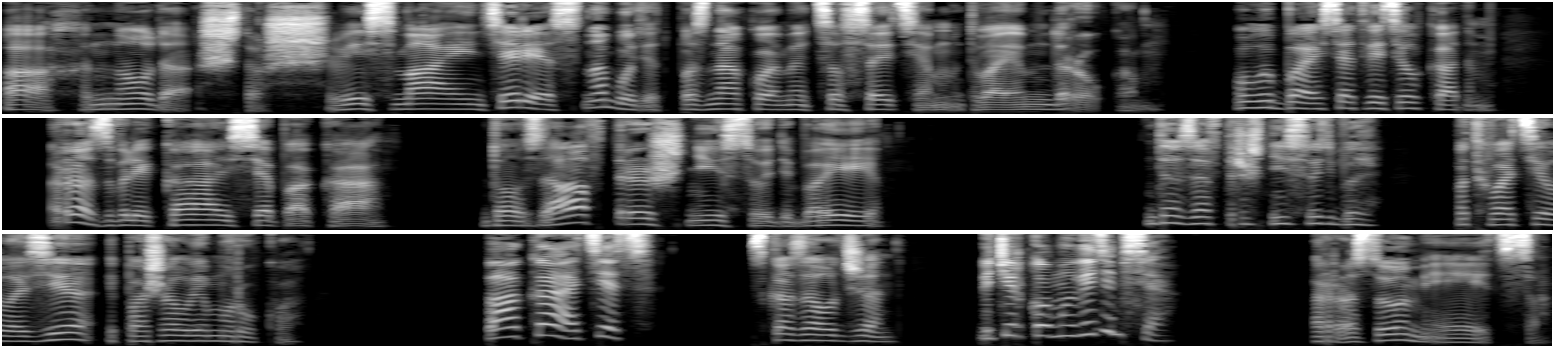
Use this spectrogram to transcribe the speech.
«Ах, ну да, что ж, весьма интересно будет познакомиться с этим твоим другом», — улыбаясь, ответил Кадам. «Развлекайся пока. До завтрашней судьбы». «До завтрашней судьбы», — подхватила Зия и пожала ему руку. «Пока, отец», — сказал Джен. «Вечерком увидимся?» «Разумеется»,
